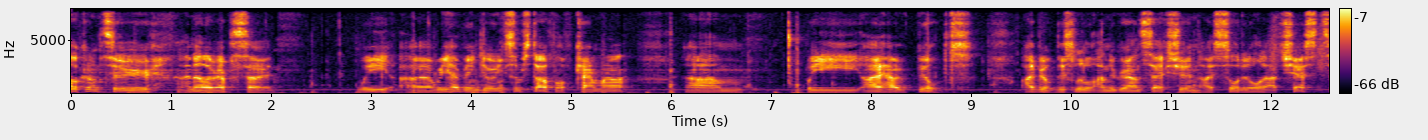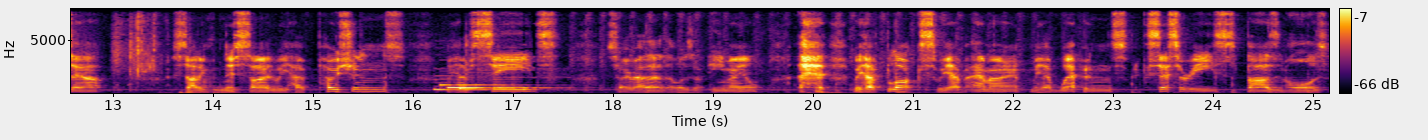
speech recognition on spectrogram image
welcome to another episode. We uh, we have been doing some stuff off camera. Um, we I have built I built this little underground section. I sorted all our chests out. Starting from this side, we have potions. We have seeds. Sorry about that. That was an email. we have blocks. We have ammo. We have weapons, accessories, bars and ores,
